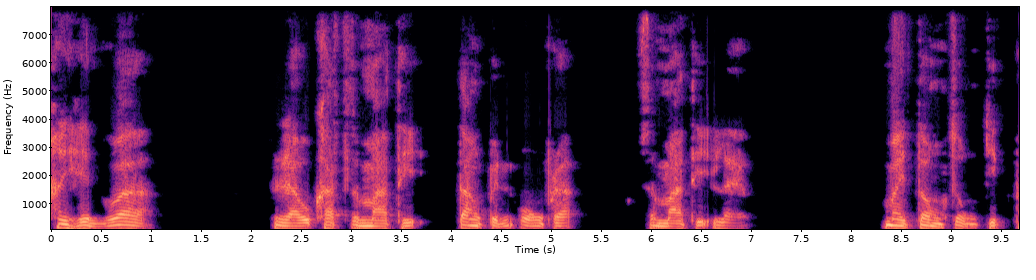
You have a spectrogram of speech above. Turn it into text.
ให้เห็นว่า เราขัดสมาธิตั้งเป็นองค์พระสมาธิแล้ว ไม่ต้องส่งจิตไป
